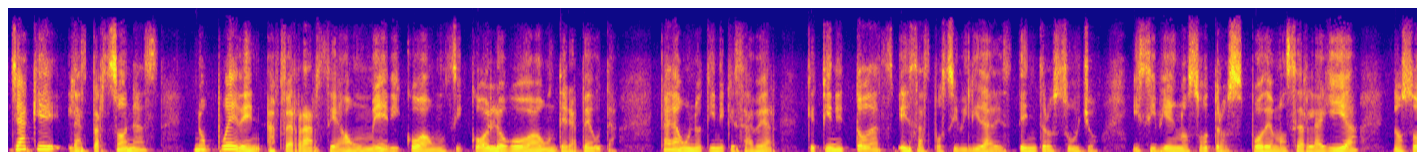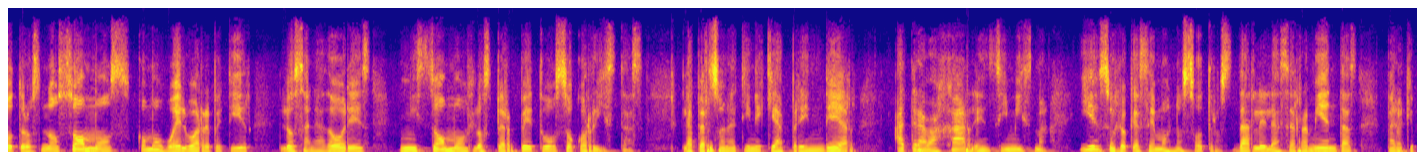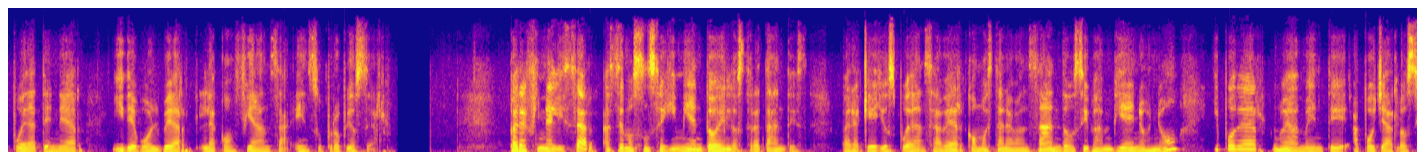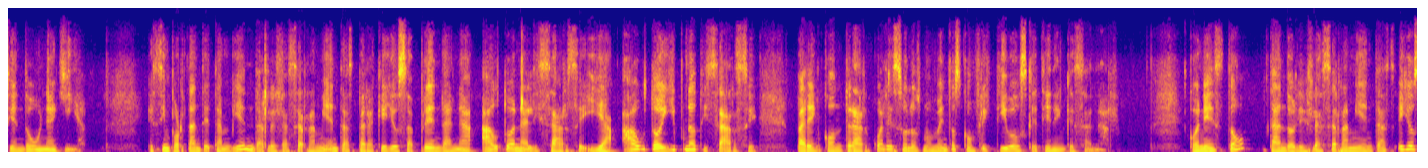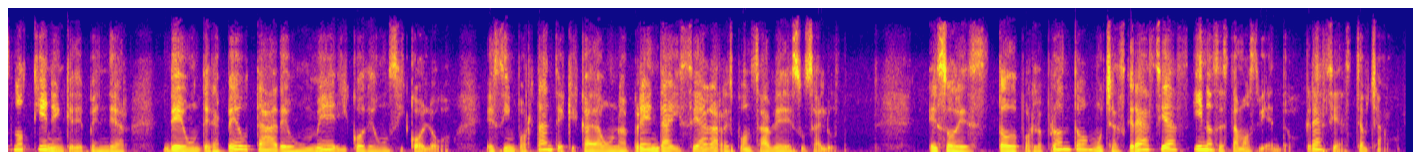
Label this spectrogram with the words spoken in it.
Ya que las personas no pueden aferrarse a un médico, a un psicólogo o a un terapeuta. Cada uno tiene que saber que tiene todas esas posibilidades dentro suyo. Y si bien nosotros podemos ser la guía, nosotros no somos, como vuelvo a repetir, los sanadores, ni somos los perpetuos socorristas. La persona tiene que aprender a trabajar en sí misma y eso es lo que hacemos nosotros, darle las herramientas para que pueda tener y devolver la confianza en su propio ser. Para finalizar, hacemos un seguimiento en los tratantes para que ellos puedan saber cómo están avanzando, si van bien o no, y poder nuevamente apoyarlos siendo una guía. Es importante también darles las herramientas para que ellos aprendan a autoanalizarse y a autohipnotizarse para encontrar cuáles son los momentos conflictivos que tienen que sanar. Con esto, dándoles las herramientas, ellos no tienen que depender de un terapeuta, de un médico, de un psicólogo. Es importante que cada uno aprenda y se haga responsable de su salud. Eso es todo por lo pronto. Muchas gracias y nos estamos viendo. Gracias. Chau, chau.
